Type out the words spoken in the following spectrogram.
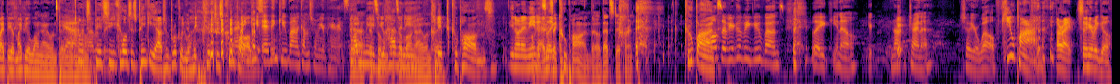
might be a, might be a Long Island thing. Yeah. I oh don't it's know. Probably. Bitsy. He holds his pinky out in Brooklyn while he clips his I coupons. think, I think coupon comes from your parents. Pardon Yeah, me. it's Do a- you it's have a any Long Island thing. clipped coupons? You know what I mean? Okay, I it's didn't like say coupon though. That's different. coupon. Also, if you're clipping coupons, like you know, you're not trying to show your wealth. coupon. All right, so here we go.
